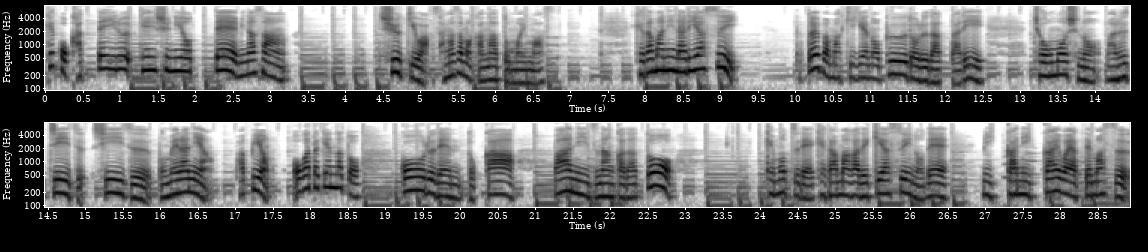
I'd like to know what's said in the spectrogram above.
結構飼っている犬種によって皆さん周期は様々かなと思います。毛玉になりやすい、例えば巻き毛のプードルだったり、長毛種のマルチーズ、シーズ、ポメラニアン、パピオン、大型犬だとゴールデンとかバーニーズなんかだと毛もつで毛玉ができやすいので3日に1回はやってます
